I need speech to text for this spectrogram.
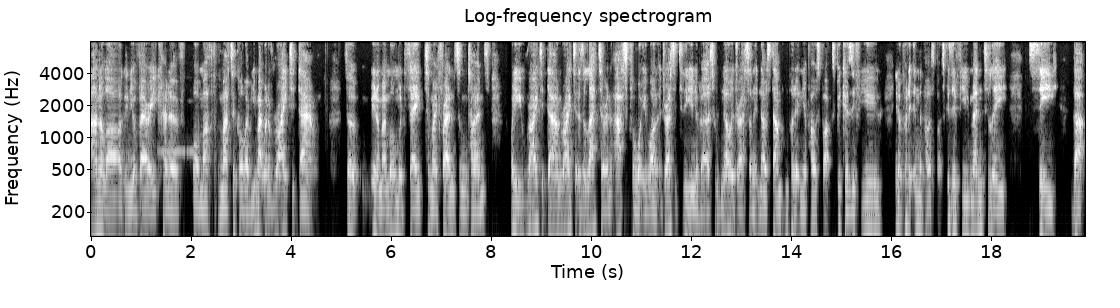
analog and you're very kind of or mathematical, whatever, you might want to write it down. So, you know, my mum would say to my friends sometimes, when you write it down, write it as a letter and ask for what you want. Address it to the universe with no address on it, no stamp, and put it in your postbox. Because if you, you know, put it in the postbox, because if you mentally see that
